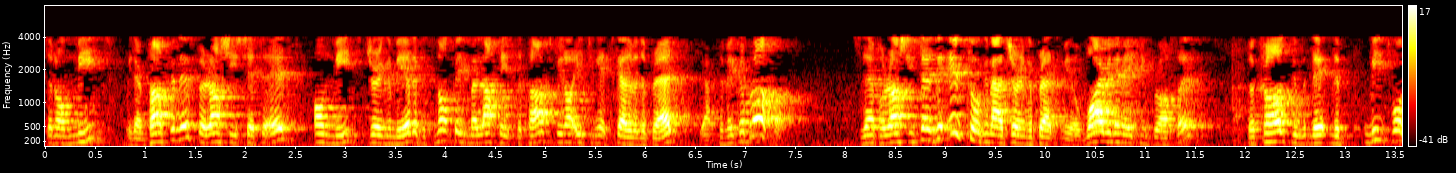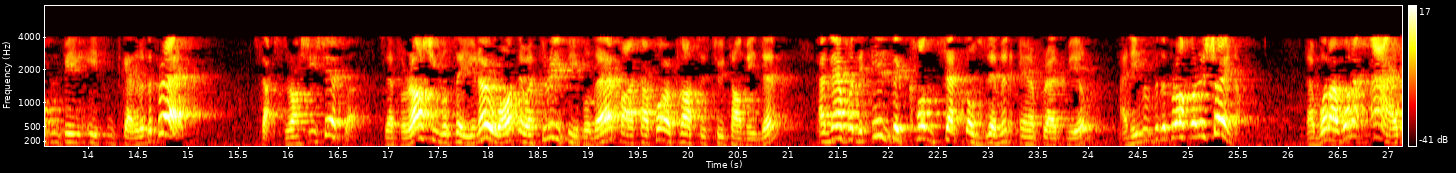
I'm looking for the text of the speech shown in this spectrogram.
that on meat, we don't pass with this, but Rashi shitta is on meat during a meal. If it's not being malachis to pass, if you're not eating it together with the bread, you have to make a bracha. So therefore, Rashi says it is talking about during a bread meal. Why were they making brachos? Because the, the, the, meat wasn't being eaten together with the bread. That's the Rashi shitta. So therefore Rashi will say, you know what, there were three people there, Bar Kapora plus his two Talmidim, and therefore there is the concept of Zimun in a bread meal, and even for the Bracha Rishonah. Now what I want to add,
